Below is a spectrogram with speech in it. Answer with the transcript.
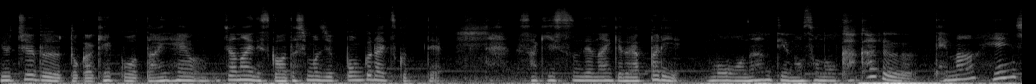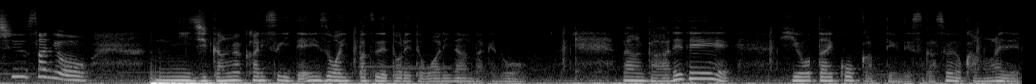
YouTube とか結構大変じゃないですか。私も10本ぐらい作って先進んでないけどやっぱりもう何て言うのそのかかる手間編集作業に時間がかかりすぎて映像は一発で撮れて終わりなんだけどなんかあれで費用対効果っていうんですかそういうのを考えてる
